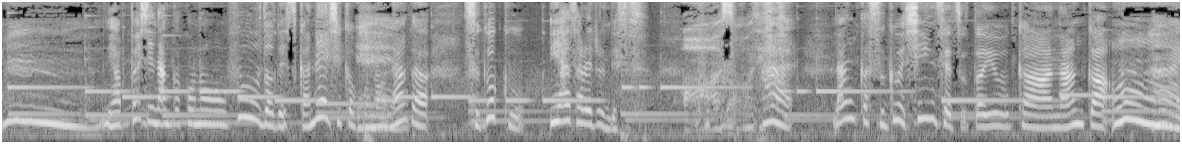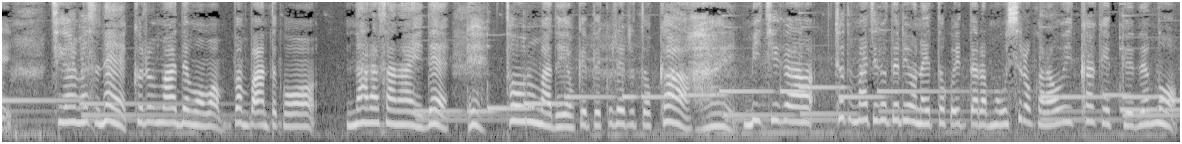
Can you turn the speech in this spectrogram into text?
うん。やっぱしなんかこの風土ですかね四国の、えー、なんかすごく癒されるんです。ああそうですはい。なんかすごい親切というかなんかうん、はい、違いますね。車でもバンバンとこう鳴らさないで通るまで避けてくれるとか、はい、道がちょっと間違ってるようなとこ行ったらもう後ろから追いかけてでも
